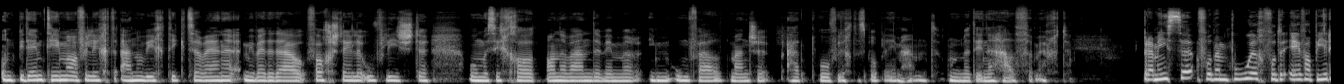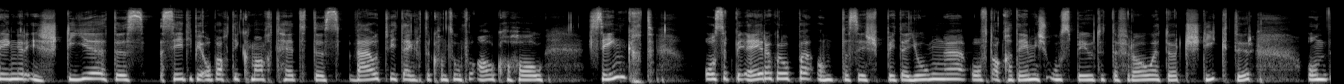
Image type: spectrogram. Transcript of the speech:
Und bei dem Thema vielleicht auch noch wichtig zu erwähnen, wir werden auch Fachstellen auflisten, wo man sich kann anwenden kann, wenn man im Umfeld Menschen hat, die vielleicht das Problem haben und man denen helfen möchte. Die Prämisse von dem Buch von der Eva Bieringer ist die, dass sie die Beobachtung gemacht hat, dass weltweit eigentlich der Konsum von Alkohol sinkt, außer bei einer Gruppe und das ist bei den jungen, oft akademisch ausgebildeten Frauen, dort steigt er. Und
